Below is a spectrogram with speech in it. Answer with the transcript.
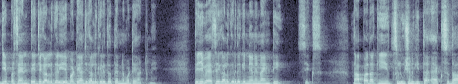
ਜੇ ਪਰਸੈਂਟੇਜ ਗੱਲ ਕਰੀਏ, ਬਟਿਆਂ 'ਚ ਗੱਲ ਕਰੀਏ ਤਾਂ 3 ਬਟੇ 8 ਨੇ। ਤੇ ਜੇ ਵੈਸੇ ਗੱਲ ਕਰੀਏ ਤਾਂ ਕਿੰਨੇ ਨੇ? 96 ਤਾਂ ਆਪਾਂ ਦਾ ਕੀ ਸੋਲੂਸ਼ਨ ਕੀਤਾ? X ਦਾ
